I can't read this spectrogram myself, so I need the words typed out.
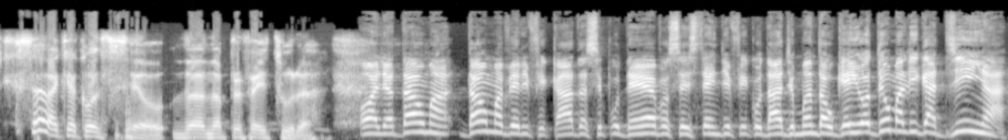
que será que aconteceu na, na prefeitura? Olha, dá uma, dá uma verificada, se puder, vocês têm dificuldade, manda alguém, ou dê uma ligadinha.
